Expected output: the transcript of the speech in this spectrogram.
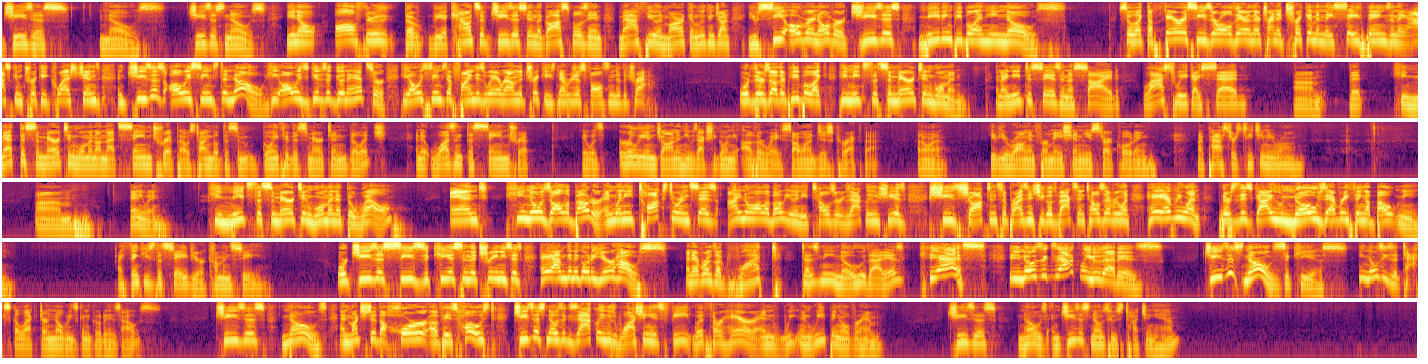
Jesus knows. Jesus knows. You know, all through the, the accounts of Jesus in the Gospels, in Matthew and Mark and Luke and John, you see over and over Jesus meeting people and he knows. So, like the Pharisees are all there and they're trying to trick him and they say things and they ask him tricky questions. And Jesus always seems to know. He always gives a good answer. He always seems to find his way around the trick. He's never just falls into the trap. Or there's other people, like he meets the Samaritan woman. And I need to say, as an aside, last week I said um, that he met the Samaritan woman on that same trip. I was talking about the, going through the Samaritan village, and it wasn't the same trip. It was early in John, and he was actually going the other way. So I wanted to just correct that. I don't want to give you wrong information and you start quoting. My pastor's teaching me wrong. Um, anyway, he meets the Samaritan woman at the well, and he knows all about her. And when he talks to her and says, I know all about you, and he tells her exactly who she is, she's shocked and surprised. And she goes back and tells everyone, Hey, everyone, there's this guy who knows everything about me. I think he's the Savior. Come and see. Or Jesus sees Zacchaeus in the tree and he says, Hey, I'm going to go to your house. And everyone's like, What? Doesn't he know who that is? Yes, he knows exactly who that is. Jesus knows Zacchaeus. He knows he's a tax collector. Nobody's going to go to his house. Jesus knows. And much to the horror of his host, Jesus knows exactly who's washing his feet with her hair and, we- and weeping over him. Jesus knows. And Jesus knows who's touching him.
